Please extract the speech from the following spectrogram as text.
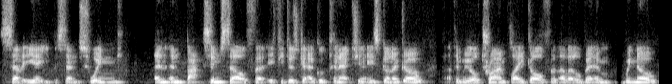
70, 80% swing and, and backs himself that if he does get a good connection, he's going to go. I think we all try and play golf a little bit, and we know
